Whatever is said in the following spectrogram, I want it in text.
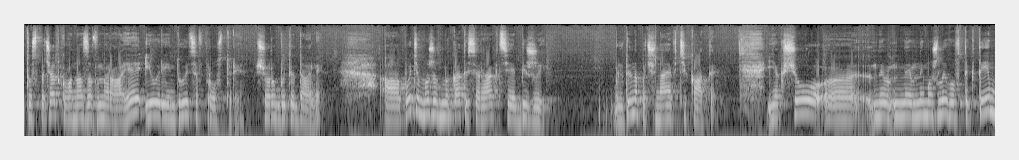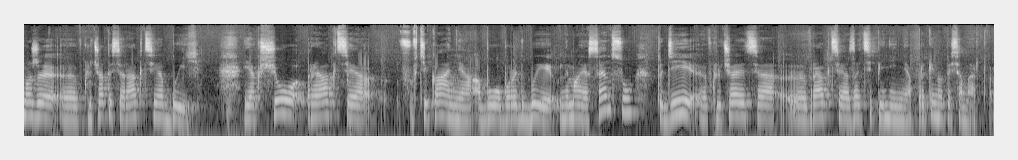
то спочатку вона завмирає і орієнтується в просторі, що робити далі. А потім може вмикатися реакція біжи. Людина починає втікати. Якщо е, не- не- неможливо втекти, може е, включатися реакція бий. Якщо реакція втікання або боротьби не має сенсу, тоді е, включається реакція заціпеніння, прикинутися мертвим.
